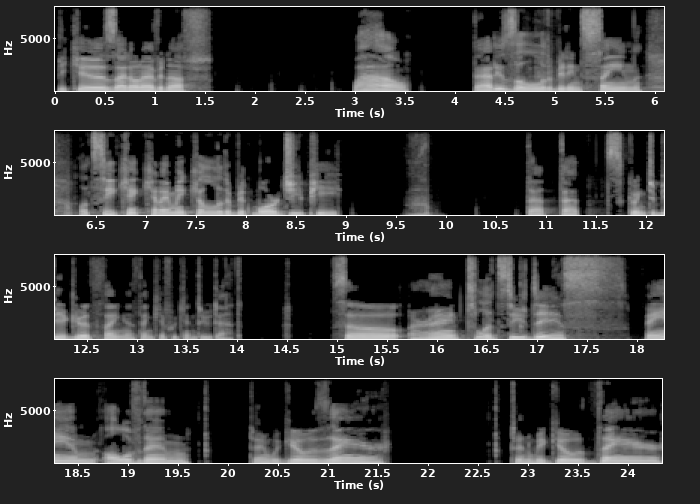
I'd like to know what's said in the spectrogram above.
Because I don't have enough. Wow. That is a little bit insane. Let's see, can can I make a little bit more GP? That that's going to be a good thing, I think, if we can do that. So, alright, let's do this. Bam, all of them. Then we go there. Then we go there.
